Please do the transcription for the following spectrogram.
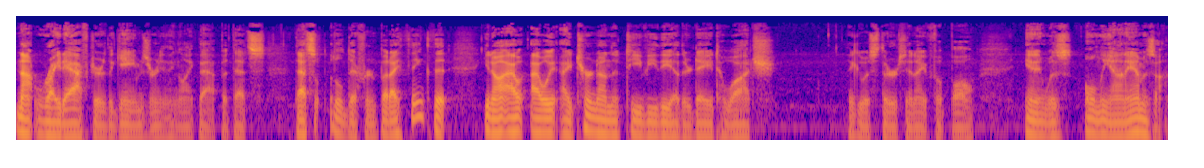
not right after the games or anything like that, but that's that's a little different. But I think that you know I, I, I turned on the TV the other day to watch. I think it was Thursday night football, and it was only on Amazon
